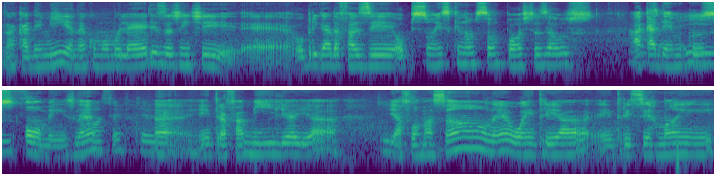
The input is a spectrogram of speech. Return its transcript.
na academia, né, como mulheres, a gente é obrigada a fazer opções que não são postas aos Nossa, acadêmicos isso. homens, né? Com certeza. É, entre a família e a, e a formação, né? Ou entre, a, entre ser mãe e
